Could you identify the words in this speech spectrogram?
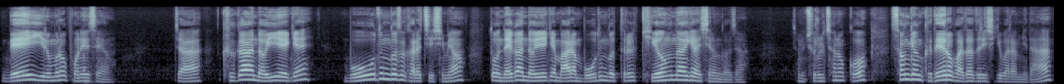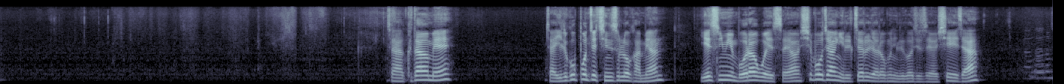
내 이름으로 보내세요. 자, 그가 너희에게 모든 것을 가르치시며 또 내가 너희에게 말한 모든 것들을 기억나게 하시는 거죠. 좀 줄을 쳐놓고 성경 그대로 받아들이시기 바랍니다. 자, 그 다음에 자 일곱 번째 진술로 가면 예수님이 뭐라고 했어요? 15장 1절을 여러분 읽어주세요. 시작. 나는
